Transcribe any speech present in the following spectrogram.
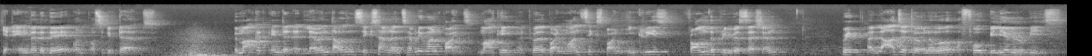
yet ended the day on positive terms. The market ended at 11,671 points, marking a 12.16 point increase from the previous session with a larger turnover of 4 billion rupees.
